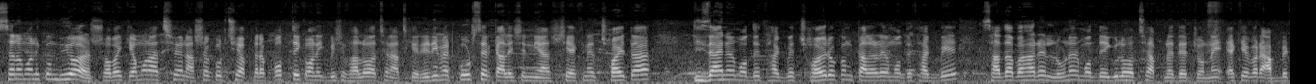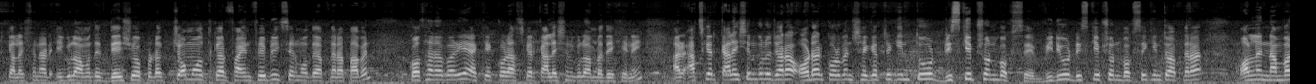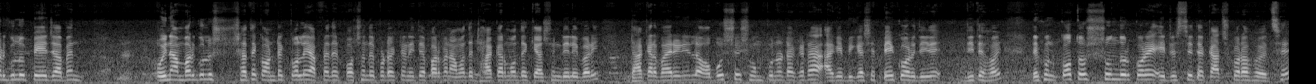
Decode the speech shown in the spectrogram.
আসসালামু আলাইকুম ভিউয়ার, সবাই কেমন আছেন? আশা করছি আপনারা প্রত্যেক অনেক বেশি ভালো আছেন। আজকে রেডিমেড কোর্সের কালেকশন নিয়ে আসছি। এখানে ছয়টা ডিজাইনের মধ্যে থাকবে, ছয় রকম কালারের মধ্যে থাকবে। সাদা বাহারের লোনের মধ্যে এগুলো হচ্ছে আপনাদের জন্য একেবারে আপডেট কালেকশন আর এগুলো আমাদের দেশীয় প্রোডাক্ট চমৎকার ফাইন ফেব্রিক্সের মধ্যে আপনারা পাবেন। কথা না বাড়িয়ে এক এক করে আজকের কালেকশনগুলো আমরা দেখে নিই। আর আজকের কালেকশনগুলো যারা অর্ডার করবেন, সেক্ষেত্রে কিন্তু ডিসক্রিপশন বক্সে ভিডিও ডিসক্রিপশন বক্সে কিন্তু আপনারা অনলাইন নাম্বারগুলো পেয়ে যাবেন। ওই নাম্বারগুলোর সাথে কন্ট্যাক্ট করলে আপনাদের পছন্দের প্রোডাক্টটা নিতে পারবেন। আমাদের ঢাকার মধ্যে ক্যাশ অন ডেলিভারি ঢাকার বাইরে নিলে অবশ্যই সম্পূর্ণ টাকাটা আগে বিকাশে পে করে দিয়ে দিতে হয়। দেখুন কত সুন্দর করে এই ড্রেসটিতে কাজ করা হয়েছে।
